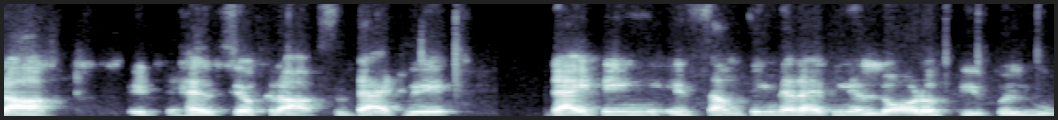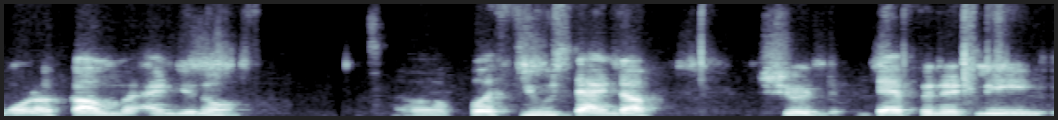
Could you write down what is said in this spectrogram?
craft. It helps your craft. So that way, writing is something that I think a lot of people who want to come and you know uh, pursue stand up should definitely,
